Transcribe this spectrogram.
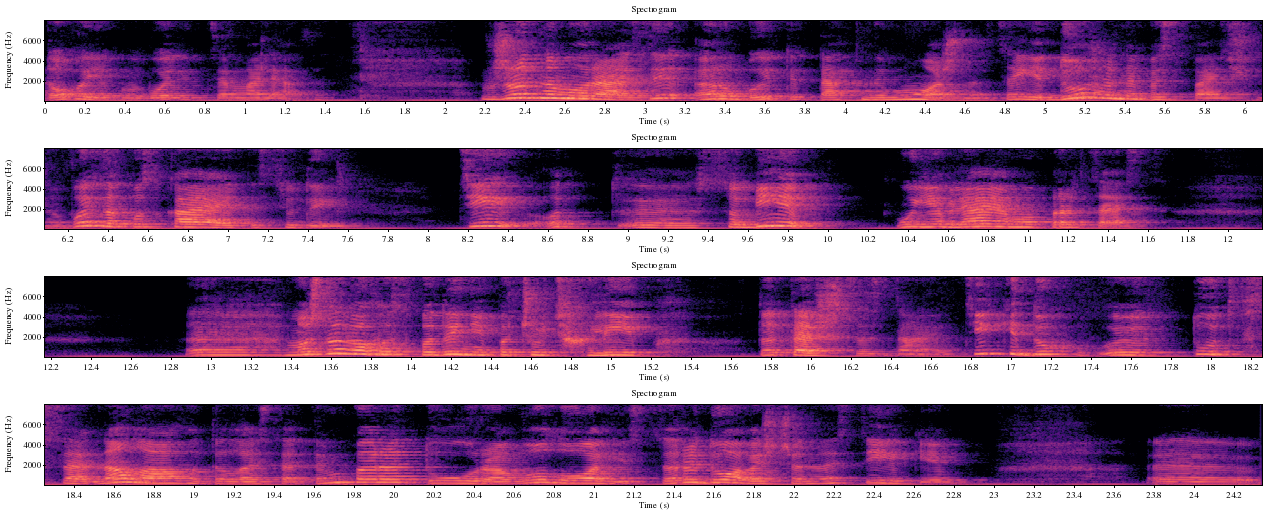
того, як виводяться малята. В жодному разі робити так не можна. Це є дуже небезпечно. Ви запускаєте сюди ті, от е, собі уявляємо процес. Е, можливо, господині печуть хліб, то теж це знають. Тільки дух, е, тут все налагодилася, температура, вологість, середовище настільки е,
